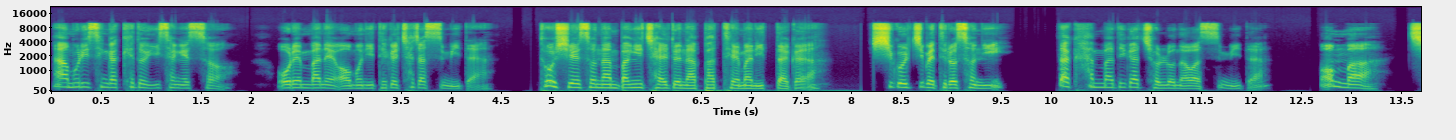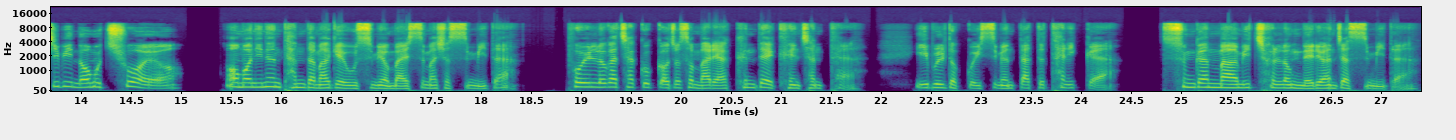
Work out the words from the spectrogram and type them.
아무리 생각해도 이상해서 오랜만에 어머니 댁을 찾았습니다. 도시에서 난방이 잘 된 아파트에만 있다가 시골집에 들어서니 딱 한마디가 절로 나왔습니다. 엄마, 집이 너무 추워요. 어머니는 담담하게 웃으며 말씀하셨습니다. 보일러가 자꾸 꺼져서 말야 근데 괜찮다. 이불 덮고 있으면 따뜻하니까. 순간 마음이 철렁 내려앉았습니다.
